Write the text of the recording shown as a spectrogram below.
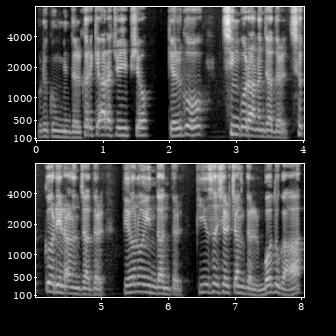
우리 국민들 그렇게 알아주십시오. 결국 친구라는 자들, 측근이라는 자들, 변호인단들, 비서실장들 모두가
